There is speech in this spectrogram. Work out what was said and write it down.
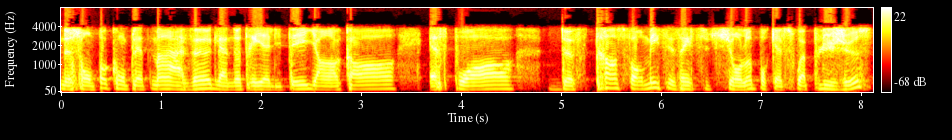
ne sont pas complètement aveugles à notre réalité. Il y a encore espoir de transformer ces institutions-là pour qu'elles soient plus justes.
